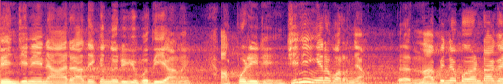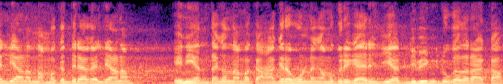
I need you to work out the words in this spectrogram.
രഞ്ജിനിനെ ആരാധിക്കുന്ന ഒരു യുവതിയാണ്. അപ്പോഴീ രഞ്ജിനി ഇങ്ങനെ പറഞ്ഞ എന്നാൽ പിന്നെ വേണ്ട കല്യാണം നമുക്കെന്തിനാ കല്യാണം? ഇനി എന്തെങ്കിലും നമുക്ക് ആഗ്രഹമുണ്ടെങ്കിൽ നമുക്കൊരു കാര്യം ചെയ്യാം ലിവിങ് ടുഗദർ ആക്കാം.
